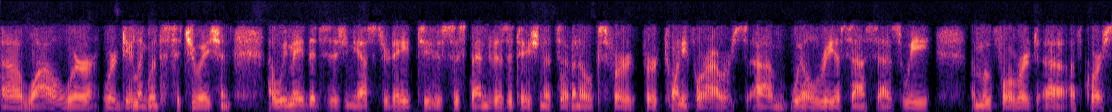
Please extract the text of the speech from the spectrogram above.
uh, while we're we're dealing with the situation. Uh, we made the decision yesterday to suspend visitation at Seven Oaks for for 24 hours. Um, we'll reassess as we move forward. Uh, of course,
